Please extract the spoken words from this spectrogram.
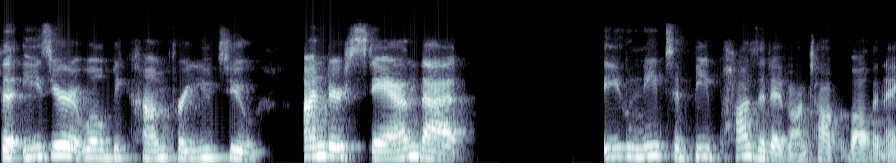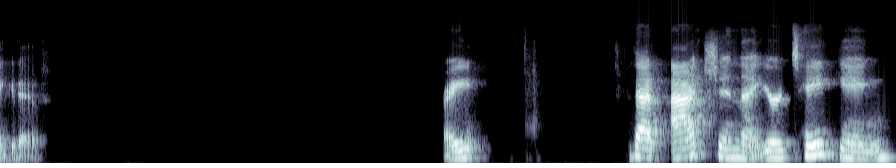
the easier it will become for you to understand that you need to be positive on top of all the negative. Right? That action that you're taking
